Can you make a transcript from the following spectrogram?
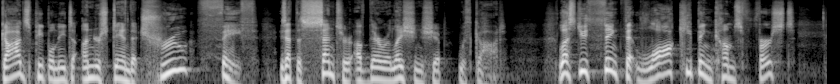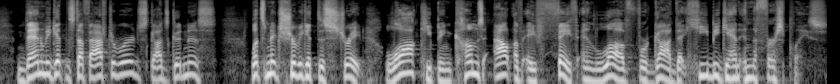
God's people need to understand that true faith is at the center of their relationship with God. Lest you think that law keeping comes first, then we get the stuff afterwards, God's goodness. Let's make sure we get this straight. Law keeping comes out of a faith and love for God that He began in the first place.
